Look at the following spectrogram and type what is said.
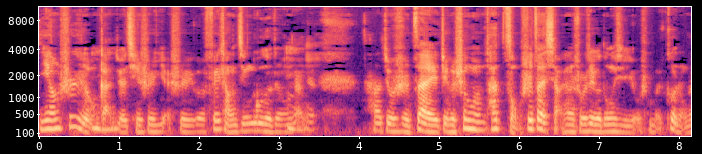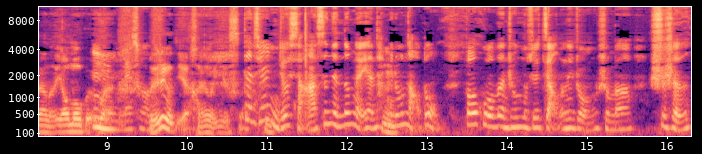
阴阳师这种感觉，其实也是一个非常京都的这种感觉。他就是在这个生活，他总是在想象说这个东西有什么各种各样的妖魔鬼怪。嗯，没错我觉。得这个也很有意思。但其实你就想啊，森田登美彦他们那种脑洞，包括万城墓穴讲的那种什么式神，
